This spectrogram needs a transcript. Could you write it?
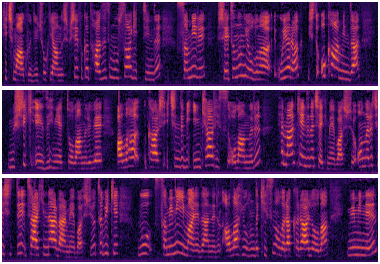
hiç makul değil, çok yanlış bir şey. Fakat Hazreti Musa gittiğinde Samiri şeytanın yoluna uyarak işte o kavminden müşrik e, zihniyette olanları ve Allah'a karşı içinde bir inkar hissi olanları hemen kendine çekmeye başlıyor. Onlara çeşitli telkinler vermeye başlıyor. Tabii ki bu samimi iman edenlerin, Allah yolunda kesin olarak kararlı olan müminlerin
